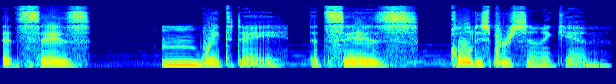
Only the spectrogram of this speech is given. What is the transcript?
that says, mm, wait a day, that says, call this person again.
